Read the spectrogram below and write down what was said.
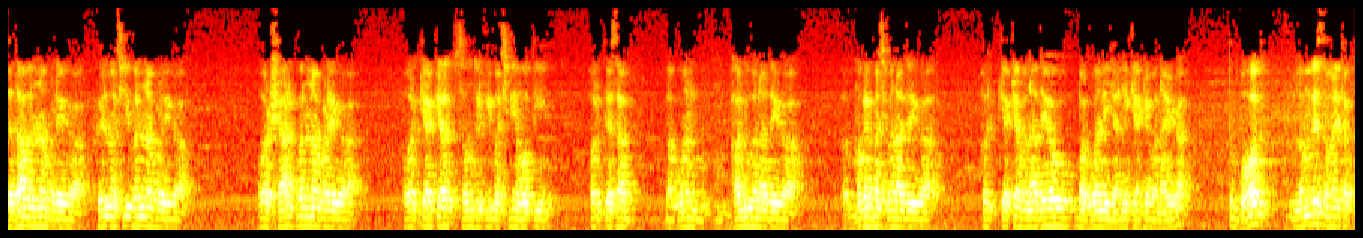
गधा बनना पड़ेगा फिर मछली बनना पड़ेगा, और शार्क बनना पड़ेगा, और क्या क्या समुद्र की मछलियाँ होती हैं, और कैसा भगवान भालू बना देगा, मगरमच्छ बना देगा और क्या क्या बना देगा वो भगवान ही जाने क्या क्या बनाएगा? तो बहुत लंबे समय तक,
